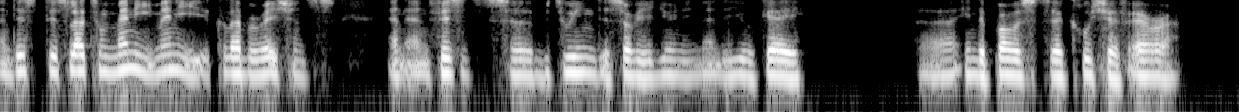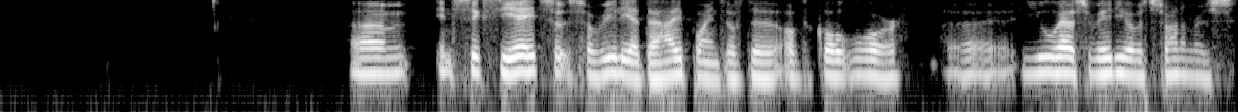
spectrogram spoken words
And this, this led to many, many collaborations and, and visits uh, between the Soviet Union and the UK uh, in the post-Khrushchev era. Um, in 68, so, so really at the high point of the, of the Cold War, US uh, radio astronomers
